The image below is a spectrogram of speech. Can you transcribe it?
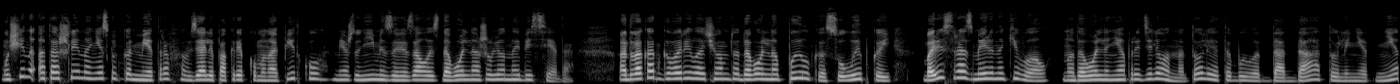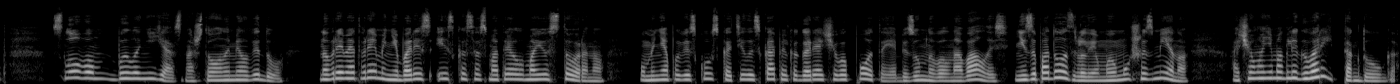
Мужчины отошли на несколько метров, взяли по крепкому напитку. Между ними завязалась довольно оживленная беседа. Адвокат говорил о чем-то довольно пылко, с улыбкой. Борис размеренно кивал, но довольно неопределенно. То ли это было «да-да», то ли «нет-нет». Словом, было неясно, что он имел в виду. Но время от времени Борис искоса смотрел в мою сторону — у меня по виску скатилась капелька горячего пота, я безумно волновалась, не заподозрил ли мой муж измену. О чем они могли говорить так долго?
